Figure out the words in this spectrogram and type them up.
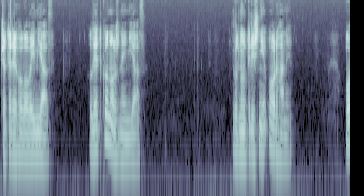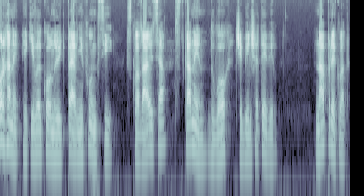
чотириголовий м'яз, литконожний м'яз. Внутрішні органи. Органи, які виконують певні функції, складаються з тканин двох чи більше типів. Наприклад,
